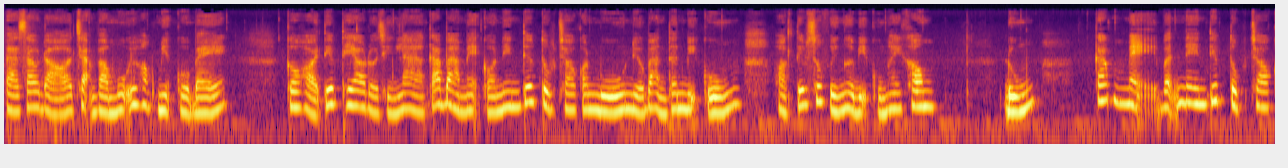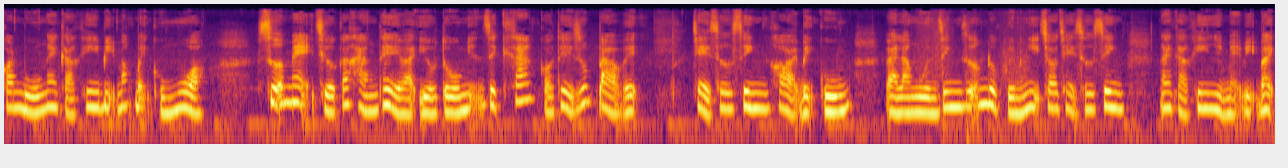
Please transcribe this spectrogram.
và sau đó chạm vào mũi hoặc miệng của bé. Câu hỏi tiếp theo đó chính là các bà mẹ có nên tiếp tục cho con bú nếu bản thân bị cúm hoặc tiếp xúc với người bị cúm hay không? Đúng, các mẹ vẫn nên tiếp tục cho con bú ngay cả khi bị mắc bệnh cúm mùa. Sữa mẹ chứa các kháng thể và yếu tố miễn dịch khác có thể giúp bảo vệ trẻ sơ sinh khỏi bệnh cúm và là nguồn dinh dưỡng được khuyến nghị cho trẻ sơ sinh ngay cả khi người mẹ bị bệnh.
